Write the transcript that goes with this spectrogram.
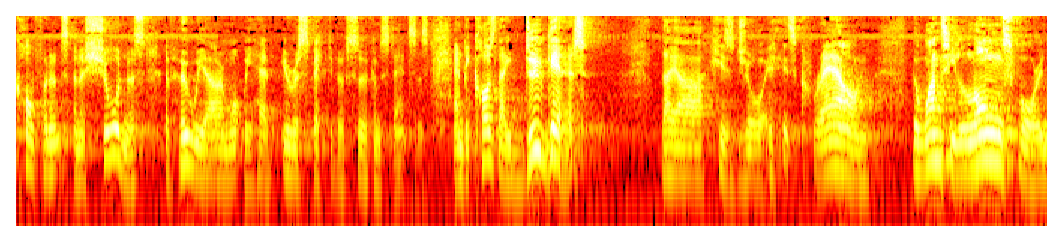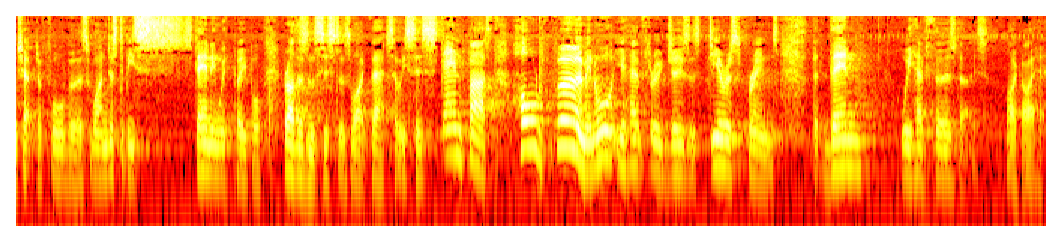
confidence and assuredness of who we are and what we have, irrespective of circumstances. And because they do get it, they are his joy, his crown the ones he longs for in chapter 4, verse 1, just to be standing with people, brothers and sisters like that. So he says, Stand fast, hold firm in all that you have through Jesus, dearest friends. But then we have Thursdays, like I had,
